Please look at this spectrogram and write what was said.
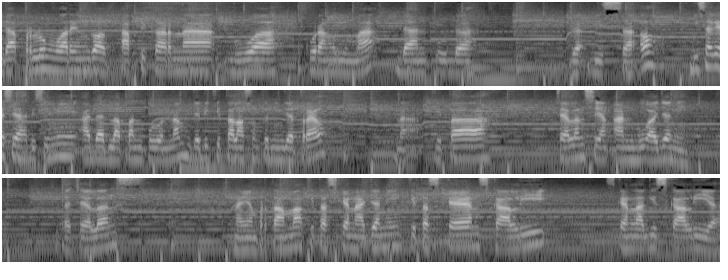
nggak perlu ngeluarin gold. Tapi karena gua kurang 5 dan udah nggak bisa. Oh bisa guys ya di sini ada 86 jadi kita langsung ke ninja trail. Nah kita challenge yang anbu aja nih. Kita challenge. Nah yang pertama kita scan aja nih kita scan sekali scan lagi sekali ya.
